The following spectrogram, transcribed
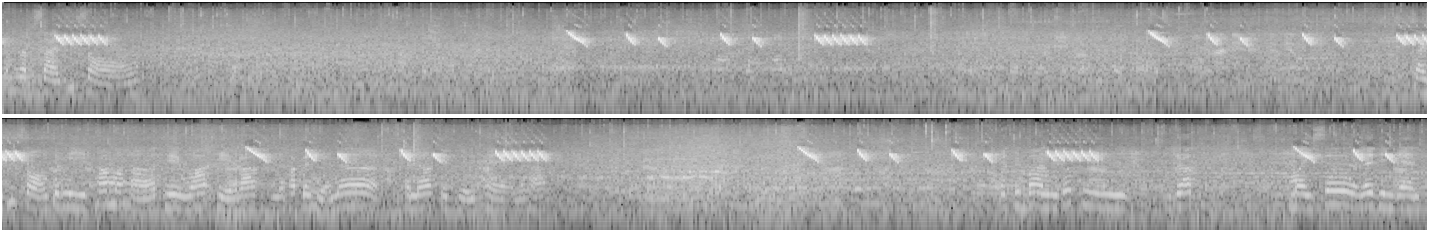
สำหรับสายที่สองสายที่สองจะมีพระมหาเทวะเถระนะคะเป็นหัวหน้าคณะไปเผยแผ่นะคะ จจุบันก็คือรัฐไมเซอร์และดินแดนแถ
